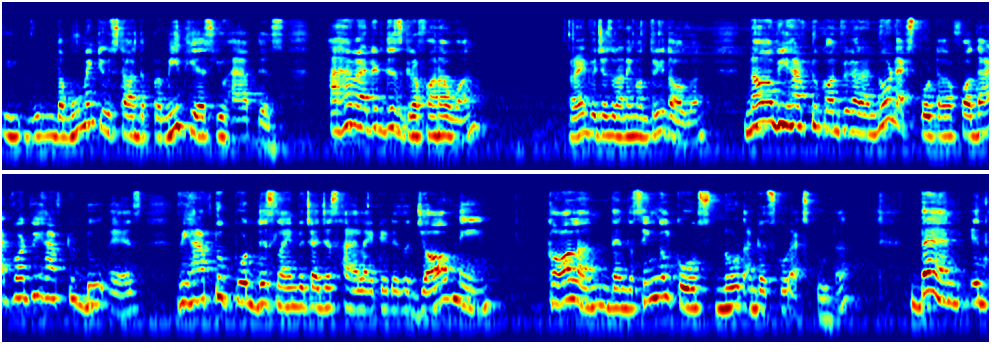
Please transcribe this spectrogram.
the moment you start the Prometheus, you have this. I have added this Grafana one, right, which is running on 3000. Now we have to configure a node exporter. For that, what we have to do is we have to put this line, which I just highlighted as a job name, colon, then the single quotes node underscore exporter. Then in,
